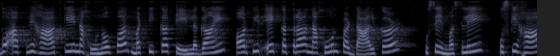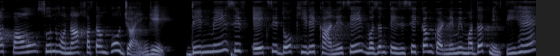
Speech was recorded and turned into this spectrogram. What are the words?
वो अपने हाथ के नाखूनों पर मट्टी का तेल लगाएँ और फिर एक कतरा नाखून पर डालकर उसे मसले, उसके हाथ पाँव सुन होना खत्म हो जाएँगे। दिन में सिर्फ़ एक से दो खीरे खाने से वज़न तेज़ी से कम करने में मदद मिलती है।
